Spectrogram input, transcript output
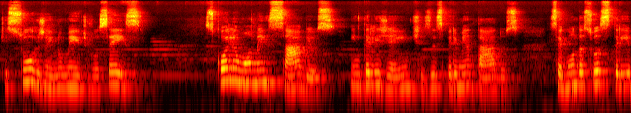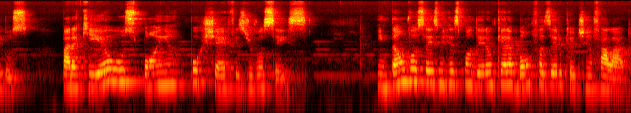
que surgem no meio de vocês? Escolham homens sábios, inteligentes, experimentados, segundo as suas tribos, para que eu os ponha por chefes de vocês. Então vocês me responderam que era bom fazer o que eu tinha falado.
